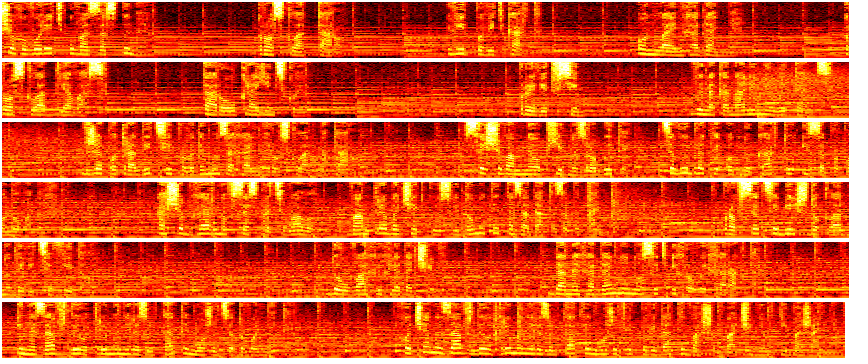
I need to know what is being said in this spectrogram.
що говорять у вас за спиною. Розклад Таро. Відповідь карт. Онлайн гадання. Розклад для вас. Таро українською. Привіт всім! Ви на каналі Міли Тенс. Вже по традиції проведемо загальний розклад на таро. Все, що вам необхідно зробити, це вибрати одну карту із запропонованих. А щоб гарно все спрацювало, вам треба чітко усвідомити та задати запитання. Про все це більш докладно дивіться в відео. До уваги глядачів. Дане гадання носить ігровий характер. І не завжди отримані результати можуть задовольнити. Хоча не завжди отримані результати можуть відповідати вашим баченням і бажанням.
